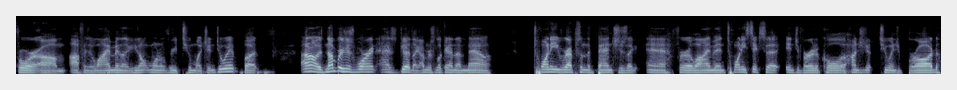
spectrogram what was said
for um offensive linemen. Like you don't want to read too much into it, but I don't know. His numbers just weren't as good. Like I'm just looking at them now. 20 reps on the bench is like eh for a lineman, 26 uh, inch vertical, 102 inch broad.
